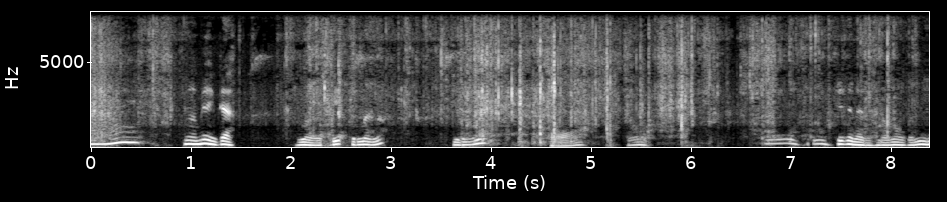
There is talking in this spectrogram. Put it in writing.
อืมเงื่อนเพียงจ้ะเหลือติดขึ้นมาเนาะมีดอกไหมสองโอ้โอ้คิดยังไงล่ะดอกน้อยก็มี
